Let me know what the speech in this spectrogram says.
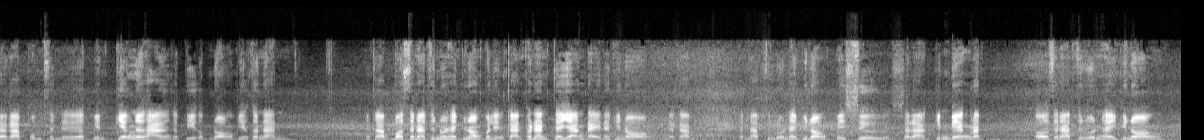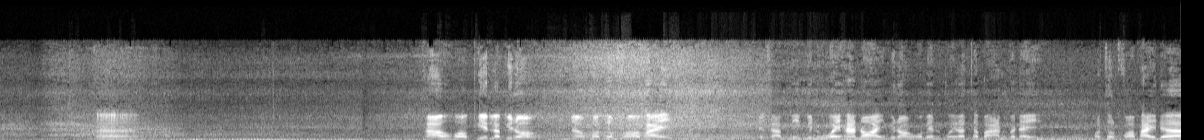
นะครับ ผมเสนอเป็นเพียงแนวทางกับพี่กับน้องเพียงเท่านั้นนะครับบสนับสนุนให้พี่น้องไปเล่นการพนันจะอยางใดเด้พี่น้องนะครับสนับสนุนให้พี่น้องไปซื้อสลากกินแบ่งรัฐเออสนับสนุนให้พี่น้องอ่าเอาว่าผิดละพี่น้องเอาขอโทษขออภัย ครับนี่เป็นหวยห้าน้อยพี่น้องว่าเป็นหวยรัฐบาลประใดขอโทษขออภัยเด้อ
